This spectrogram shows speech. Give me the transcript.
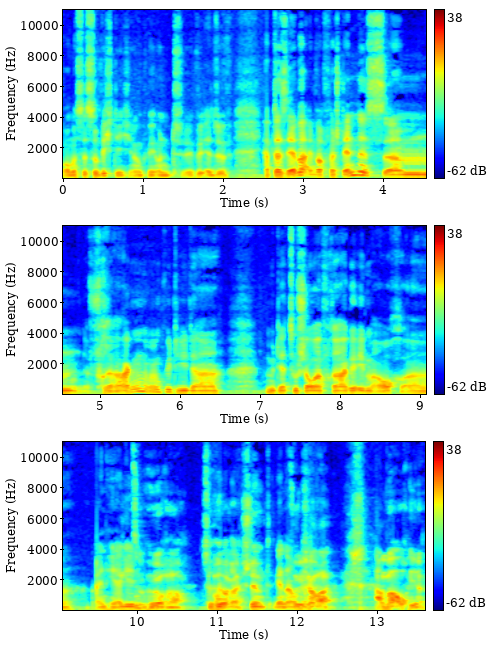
warum ist das so wichtig irgendwie? Und also, ich habe da selber einfach Verständnisfragen ähm, irgendwie, die da mit der Zuschauerfrage eben auch äh, einhergehen. Zu Hörer. Zu Frage. Hörer, stimmt, genau. Zuschauer haben wir auch hier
